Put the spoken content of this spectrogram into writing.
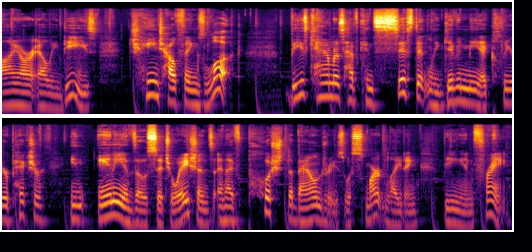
IR LEDs change how things look. These cameras have consistently given me a clear picture in any of those situations, and I've pushed the boundaries with smart lighting being in frame.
